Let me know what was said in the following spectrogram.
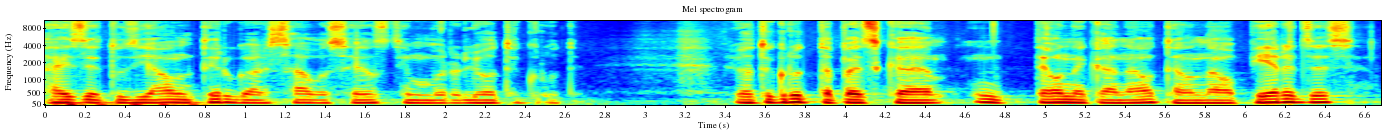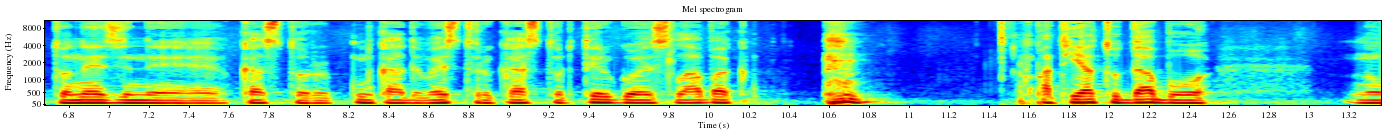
aiziet uz jaunu tirgu ar savu sēlstīmu, ir ļoti grūti. Ļoti grūti, tāpēc, ka tev nekā nav, tev nav pieredzes, tu nezini, kas tur, kāda vēsture, kas tur tirgojas labāk. Pat ja tu dabū, nu,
